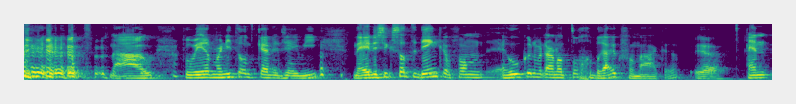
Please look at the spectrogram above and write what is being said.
Nou, probeer het maar niet te ontkennen, Jamie. Nee, dus ik zat te denken van, hoe kunnen we daar dan toch gebruik van maken? ja. En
